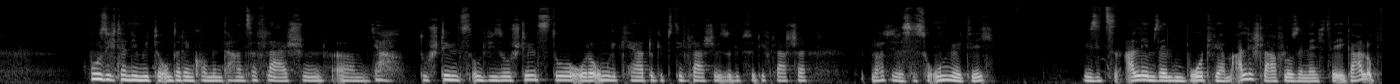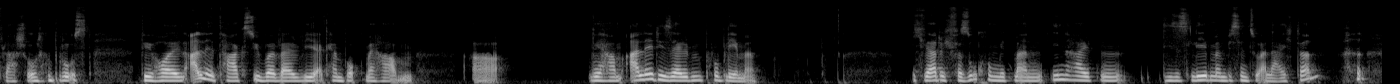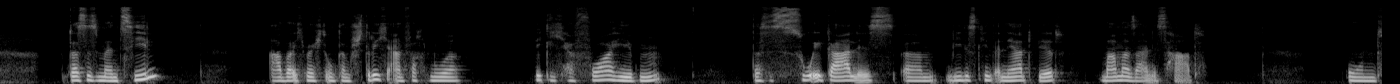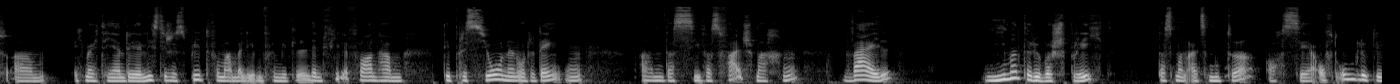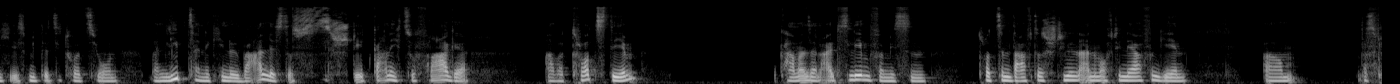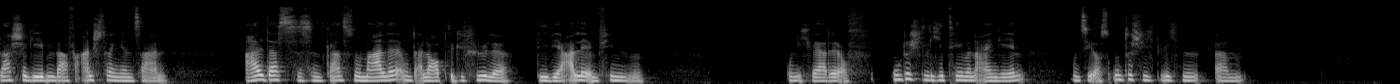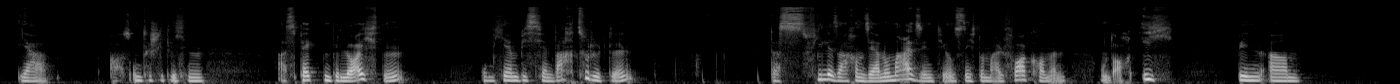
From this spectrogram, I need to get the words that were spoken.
wo sich dann die Mütter unter den Kommentaren zerfleischen. Ähm, ja, du stillst und wieso stillst du? Oder umgekehrt, du gibst die Flasche, wieso gibst du die Flasche? Leute, das ist so unnötig. Wir sitzen alle im selben Boot, wir haben alle schlaflose Nächte, egal ob Flasche oder Brust. Wir heulen alle tagsüber, weil wir keinen Bock mehr haben. Äh, wir haben alle dieselben Probleme ich werde euch versuchen, mit meinen Inhalten dieses Leben ein bisschen zu erleichtern. Das ist mein Ziel. Aber ich möchte unterm Strich einfach nur wirklich hervorheben, dass es so egal ist, ähm, wie das Kind ernährt wird. Mama sein ist hart. Und ähm, ich möchte hier ein realistisches Bild vom Mama-Leben vermitteln, denn viele Frauen haben Depressionen oder denken, ähm, dass sie was falsch machen, weil niemand darüber spricht, dass man als Mutter auch sehr oft unglücklich ist mit der Situation. Man liebt seine Kinder über alles, das steht gar nicht zur Frage. Aber trotzdem kann man sein altes Leben vermissen. Trotzdem darf das Stillen einem auf die Nerven gehen. Ähm, das Flasche geben darf anstrengend sein. All das, das sind ganz normale und erlaubte Gefühle, die wir alle empfinden. Und ich werde auf unterschiedliche Themen eingehen und sie aus unterschiedlichen ähm, ja aus unterschiedlichen Aspekten beleuchten. um hier ein bisschen wach zu rütteln, dass viele Sachen sehr normal sind, die uns nicht normal vorkommen. Und auch ich bin ähm,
